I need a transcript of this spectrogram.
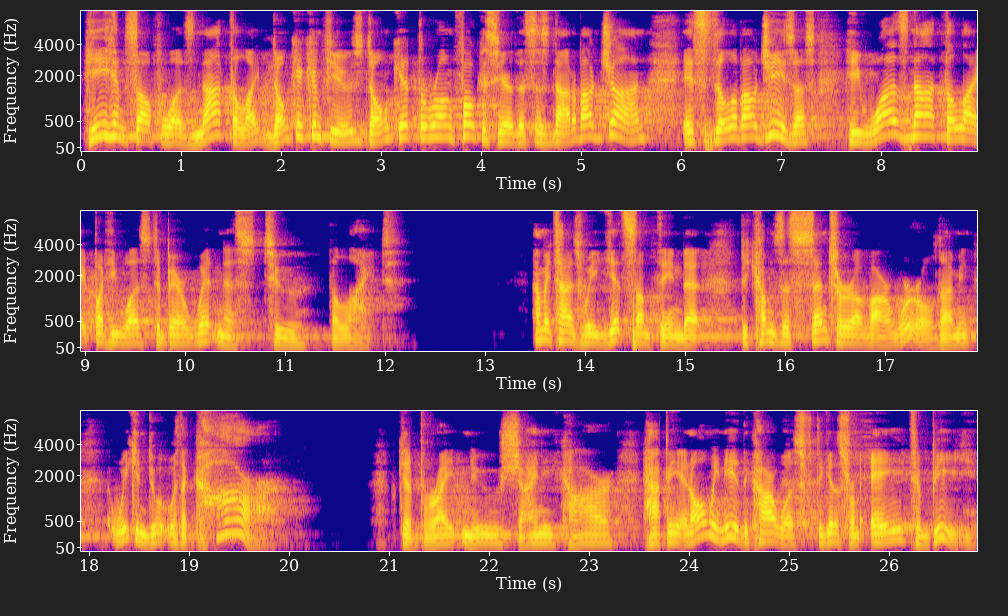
He himself was not the light. Don't get confused. Don't get the wrong focus here. This is not about John. It's still about Jesus. He was not the light, but he was to bear witness to the light. How many times we get something that becomes the center of our world? I mean, we can do it with a car. We get a bright, new, shiny car, happy, and all we needed the car was to get us from A to B.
